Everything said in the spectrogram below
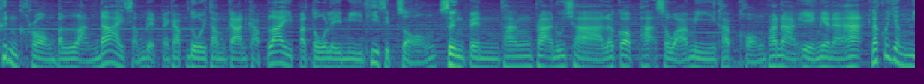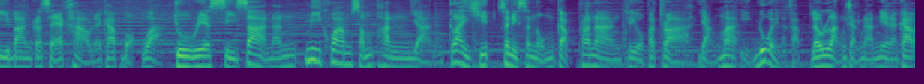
ขึ้นครองบัลลังก์ได้สำเร็จนะครับโดยทำการขับไล่ปโตเลมีที่ 12 ซึ่งเป็นทั้งพระอนุชาแล้วก็พระสวามีครับของพระนางเองเนี่ยนะฮะแล้วก็ยังมีบางกระแสข่าวนะครับบอกว่าจูเลียสซีซ่านั้นมีความสัมพันธ์อย่างใกล้ชิดสนิทสนมกับพระนางคลีโอพัตราอย่างมากอีกด้วยละครับ แล้วหลังจากนั้นเนี่ยนะครับ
